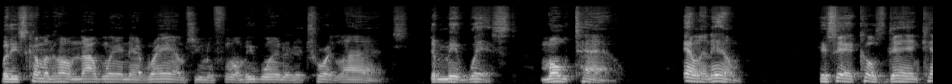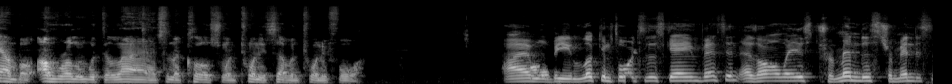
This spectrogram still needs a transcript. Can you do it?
But he's coming home not wearing that Rams uniform. He's wearing the Detroit Lions, the Midwest, Motown, Eminem. His head coach, Dan Campbell, I'm rolling with the Lions in a close one, 27-24. I will be looking forward to this game, Vincent. As always, tremendous, tremendous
